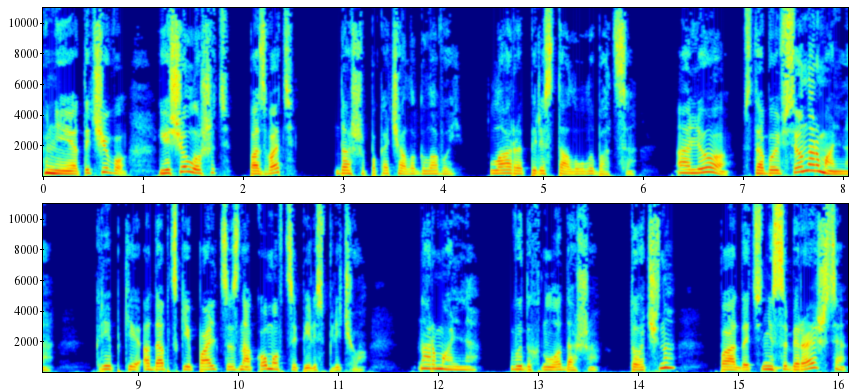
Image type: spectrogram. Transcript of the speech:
«Нет, ты чего? Еще лошадь. Позвать?» Даша покачала головой. Лара перестала улыбаться. «Алло, с тобой все нормально?» Крепкие адаптские пальцы знакомо вцепились в плечо. «Нормально», — выдохнула Даша. «Точно?» «Падать не собираешься?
